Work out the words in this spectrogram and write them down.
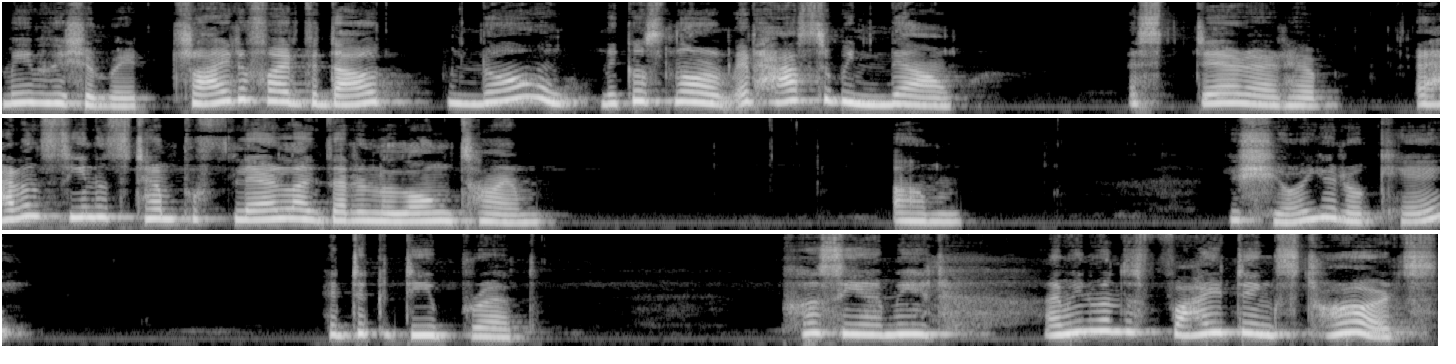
Maybe we should wait. Try to fight without. No, Nico snarled. It has to be now. I stared at him. I hadn't seen his temper flare like that in a long time. Um, you sure you're okay? He took a deep breath. Percy, I mean, I mean, when the fighting starts,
